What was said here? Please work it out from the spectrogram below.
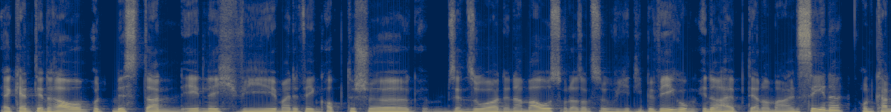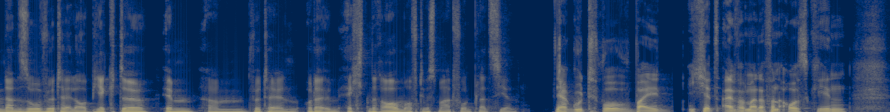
erkennt den Raum und misst dann ähnlich wie meinetwegen optische Sensoren in der Maus oder sonst irgendwie die Bewegung innerhalb der normalen Szene und kann dann so virtuelle Objekte im ähm, virtuellen oder im echten Raum auf dem Smartphone platzieren. Ja gut, wobei ich jetzt einfach mal davon ausgehen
